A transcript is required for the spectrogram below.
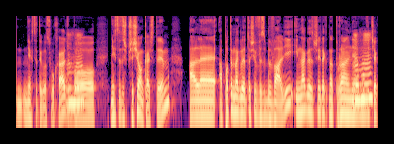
nie chcę tego słuchać, bo nie chcę też przesiąkać tym, ale, a potem nagle to się wyzbywali i nagle zaczęli tak naturalnie mm -hmm. mówić jak,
